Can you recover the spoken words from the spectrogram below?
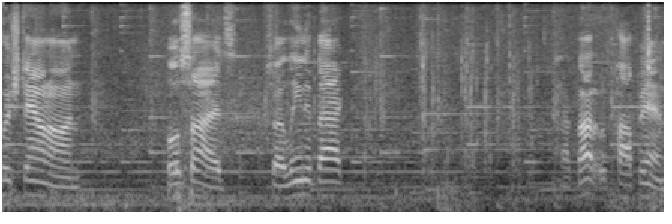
push down on both sides. So I lean it back. I thought it would pop in.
